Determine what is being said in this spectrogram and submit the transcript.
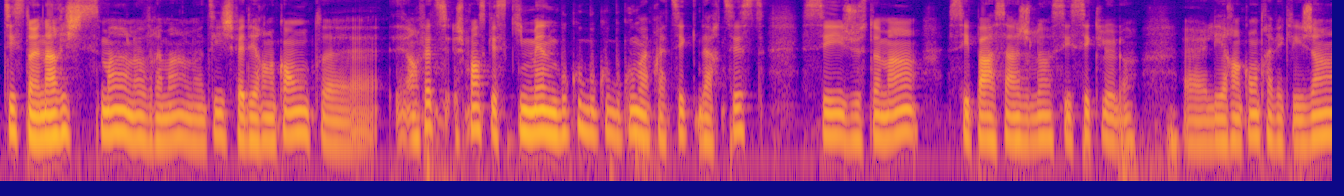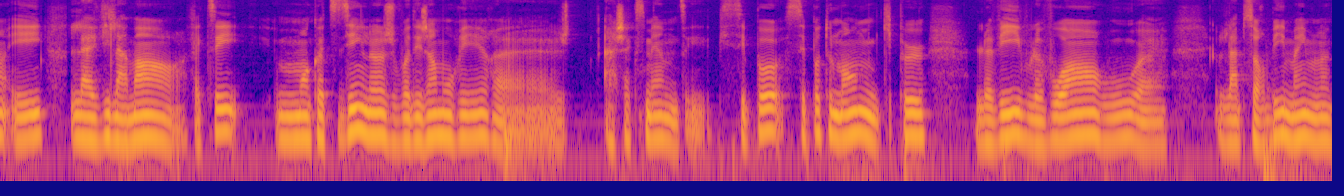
c'est un enrichissement, là, vraiment. Là. Je fais des rencontres. Euh, en fait, je pense que ce qui mène beaucoup, beaucoup, beaucoup ma pratique d'artiste, c'est justement ces passages-là, ces cycles-là, euh, les rencontres avec les gens et la vie, la mort. Fait que, tu sais, mon quotidien, là, je vois des gens mourir euh, à chaque semaine. Puis c'est pas, c'est pas tout le monde qui peut le vivre, le voir ou l'absorber même. Là,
